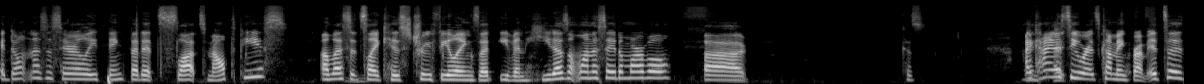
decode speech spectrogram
I don't necessarily think that it's Slott's mouthpiece, unless it's like his true feelings that even he doesn't want to say to Marvel. Uh, because I, I- kind of see where it's coming from. It's a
